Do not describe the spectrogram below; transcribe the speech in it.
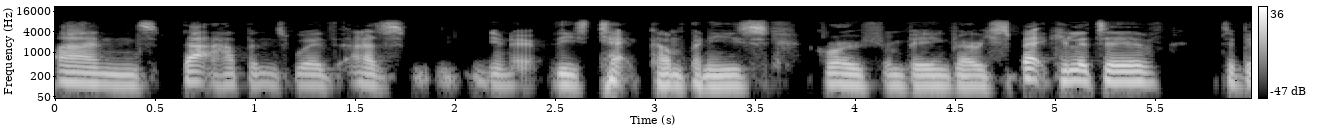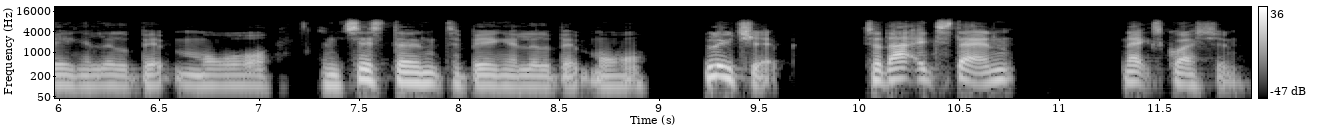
And that happens with as you know, these tech companies grow from being very speculative to being a little bit more consistent to being a little bit more blue chip. To that extent, next question.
